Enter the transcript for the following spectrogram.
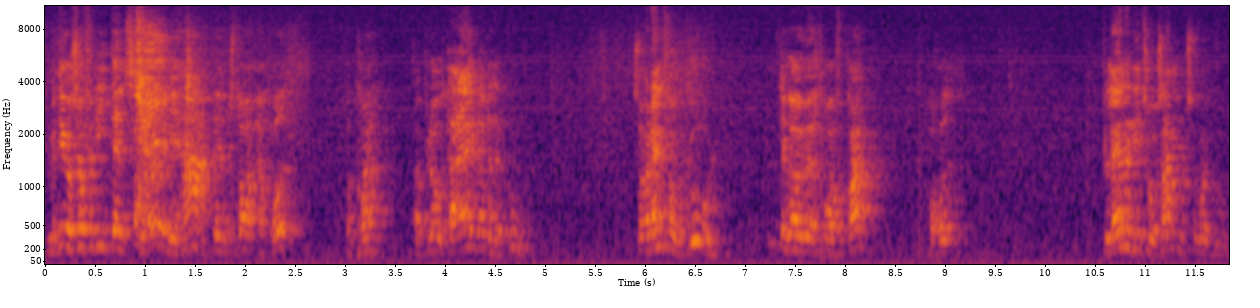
Men det er jo så fordi, den skade, vi har, den består af rød og grøn og blå. Der er ikke noget, der hedder gul. Så hvordan får vi gul? Det gør vi ved at bruge for grøn og rød. Blander de to sammen, så får vi gul.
